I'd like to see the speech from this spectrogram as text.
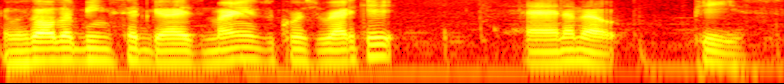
And with all that being said, guys, my name is of course Eradicate, and I'm out. Peace.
